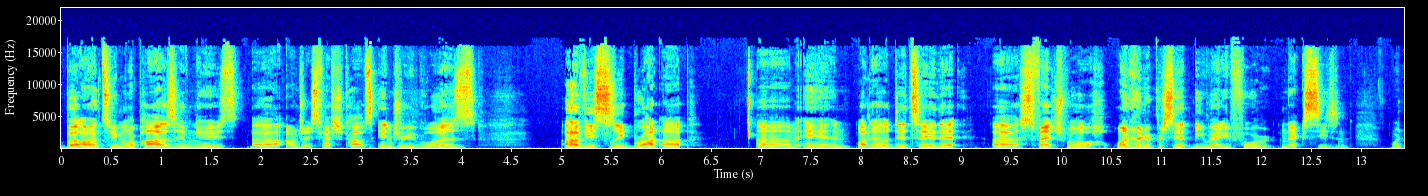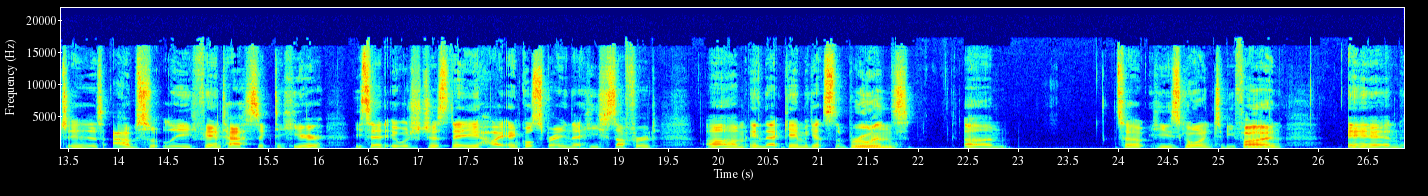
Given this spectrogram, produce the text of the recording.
but on to more positive news, uh, Andrei Svechnikov's injury was obviously brought up. Um, and Waddell did say that uh, Svech will 100% be ready for next season, which is absolutely fantastic to hear. He said it was just a high ankle sprain that he suffered um, in that game against the Bruins. Um, so he's going to be fine. And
